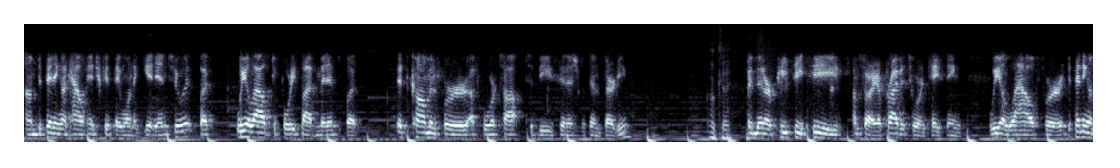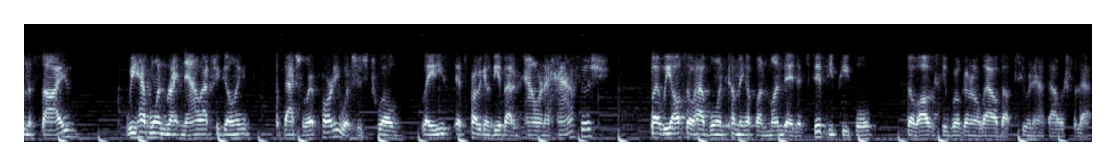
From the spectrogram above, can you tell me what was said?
um, depending on how intricate they want to get into it. But we allow up to 45 minutes, but it's common for a four top to be finished within 30. Okay. And then our PTT, I'm sorry, our private tour and tasting, we allow for, depending on the size, we have one right now actually going, a bachelorette party, which is 12 ladies. It's probably going to be about an hour and a half ish. But we also have one coming up on Monday that's 50 people. So obviously, we're going to allow about two and a half hours for that.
